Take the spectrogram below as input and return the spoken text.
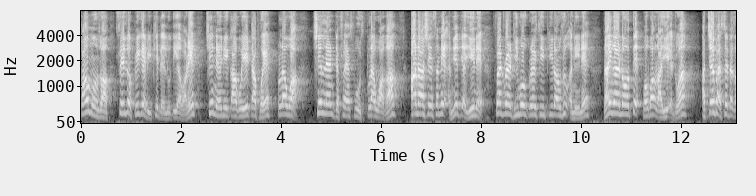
ကောင်းမွန်စွာဆေလွတ်ပေးခဲ့ပြီးဖြစ်တယ်လို့သိရပါတယ်ချင်းနယ်မြေကာကွယ်ရေးတပ်ဖွဲ့ပလက်ဝ Chinland Defense Force ပလက်ဝကအာဏာရှင်စနစ်အမြင့်ပြတ်ရေးနဲ့ Federal Democracy ပြည်ထောင်စုအနေနဲ့နိုင်ငံတော်တစ်ပေါ်ပေါက်လာရေးအတွက်အကြမ်းဖက်စစ်တပ်က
